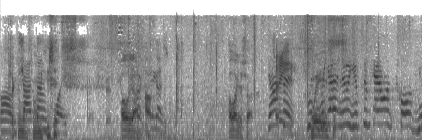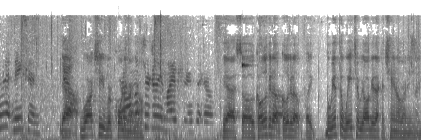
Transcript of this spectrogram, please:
um, shot them twice. Oh yeah. Hey uh, guys, oh, I just shot. Jonathan, we, Wait, we got a new YouTube channel. It's called Unit Nation. Yeah, we're actually recording All right of now. us are doing live streams right now. Yeah, so go look it up. Go oh. look it up. Like, but we have to wait till we all get like a channel running. Like,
